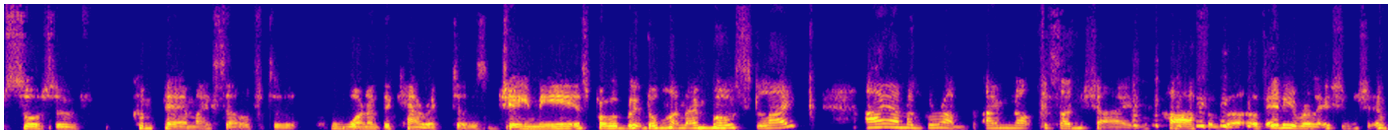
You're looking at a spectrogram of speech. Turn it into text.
sort of compare myself to one of the characters. Jamie is probably the one I most like. I am a grump. I'm not the sunshine half of, a, of any relationship.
